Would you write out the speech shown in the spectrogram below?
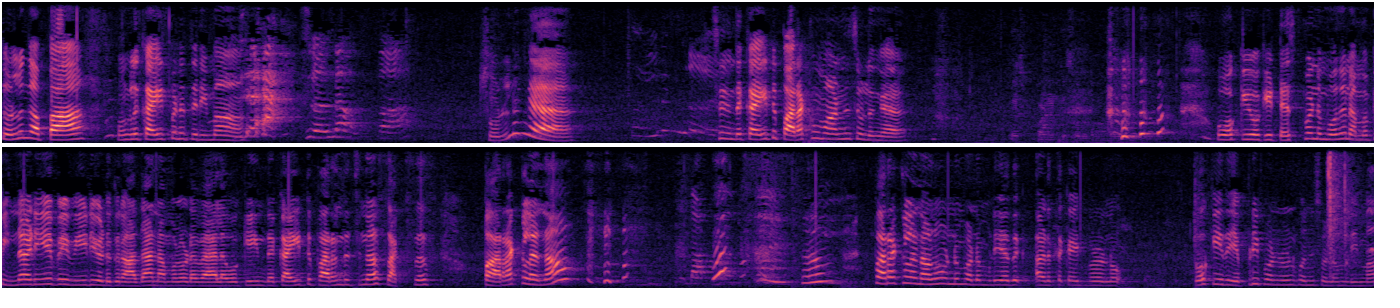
சொல்லுங்க அப்பா. உங்களுக்கு கைட் பண்ண தெரியுமா? சொல்லுங்க. சொல்லுங்க. சரி இந்த கைட்டு பறக்குமான்னு சொல்லுங்க. ஓகே ஓகே. டெஸ்ட் பண்ணும்போது நம்ம பின்னாடியே போய் வீடியோ எடுக்கிறோம். அதான் நம்மளோட வேலை. ஓகே இந்த கைட்டு பறந்துச்சுன்னா சக்சஸ் பறக்கலைன்னா பறக்கலைனாலும் ஒன்றும் பண்ண முடியாது. அடுத்த கைட் பண்ணணும் ஓகே இது எப்படி பண்ணணும்னு கொஞ்சம் சொல்ல முடியுமா?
